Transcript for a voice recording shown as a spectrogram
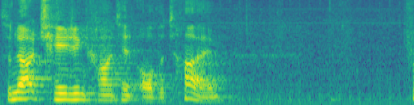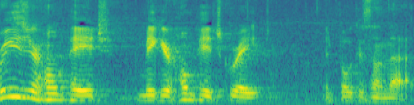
So not changing content all the time. Freeze your homepage, make your homepage great, and focus on that.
